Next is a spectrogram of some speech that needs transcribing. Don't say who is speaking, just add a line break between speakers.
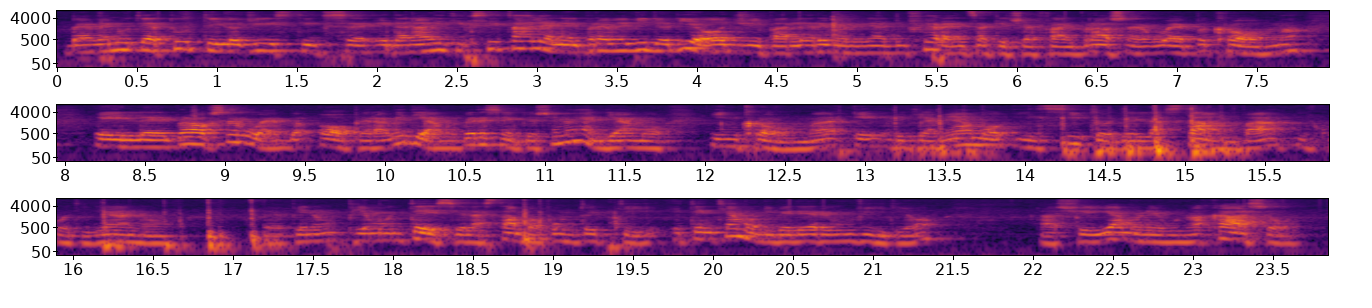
Benvenuti a tutti Logistics ed Analytics Italia. Nel breve video di oggi parleremo della differenza che c'è fra il browser web Chrome e il browser web Opera. Vediamo per esempio se noi andiamo in Chrome e richiamiamo il sito della stampa, il quotidiano eh, piemontese, la stampa.it e tentiamo di vedere un video, scegliamone uno a caso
